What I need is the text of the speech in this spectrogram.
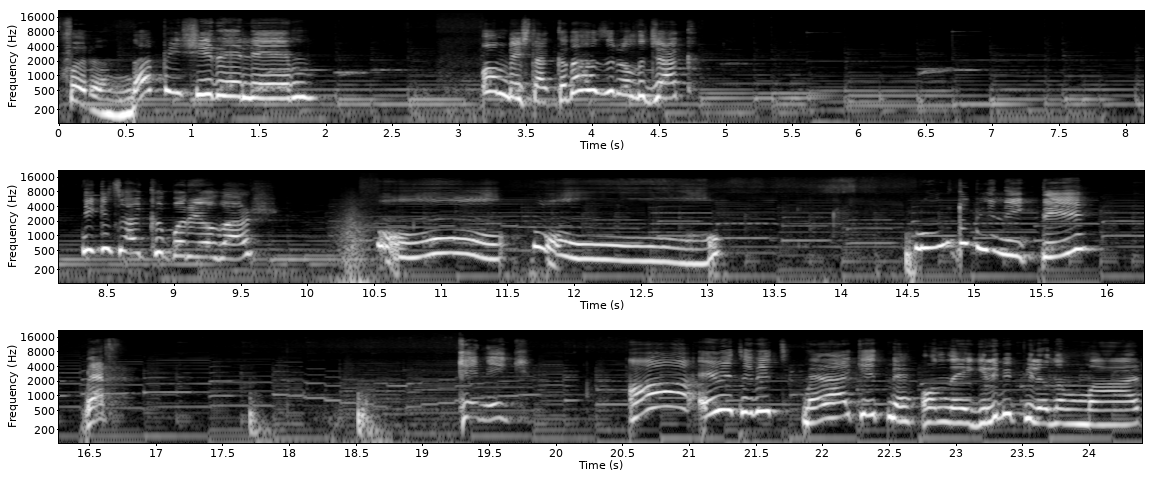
Fırında pişirelim. 15 dakikada hazır olacak. Ne güzel kabarıyorlar. Oo, oo. Ne oldu benekli? Vaf. Kemik. Aa evet evet merak etme onunla ilgili bir planım var.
